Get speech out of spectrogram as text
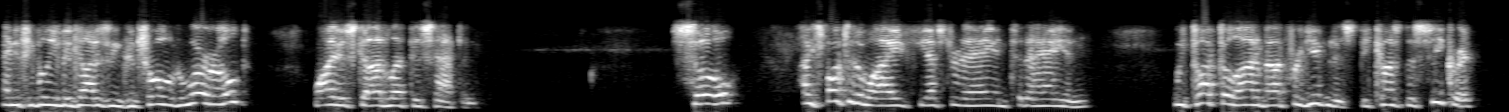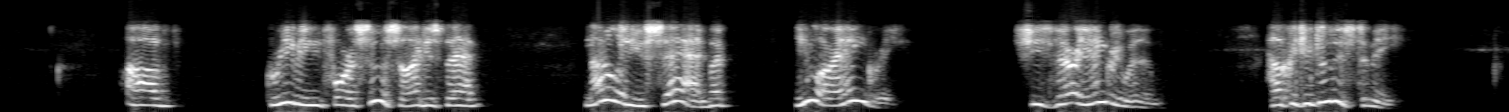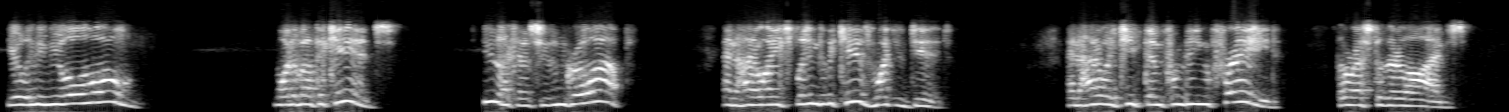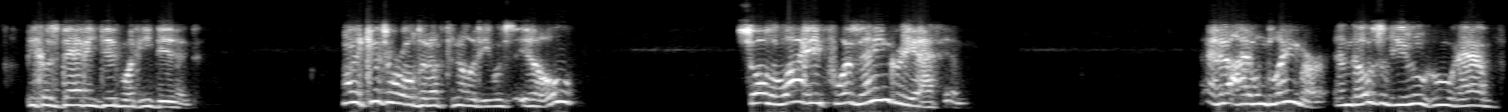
And if you believe that God is in control of the world, why does God let this happen? So I spoke to the wife yesterday and today, and we talked a lot about forgiveness because the secret of grieving for a suicide is that not only are you sad, but you are angry. She's very angry with him. How could you do this to me? You're leaving me all alone. What about the kids? You're not going to see them grow up. And how do I explain to the kids what you did? And how do I keep them from being afraid the rest of their lives because daddy did what he did? Well, the kids were old enough to know that he was ill. So the wife was angry at him. And I don't blame her. And those of you who have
